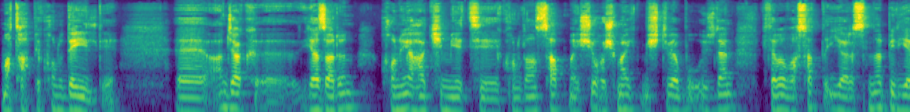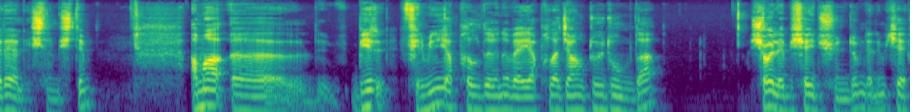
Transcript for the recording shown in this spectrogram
matah bir konu değildi. E, ancak e, yazarın konuya hakimiyeti, konudan sapmayışı hoşuma gitmişti ve bu yüzden kitabı vasatla iyi arasında bir yere yerleştirmiştim. Ama e, bir filmini yapıldığını ve yapılacağını duyduğumda şöyle bir şey düşündüm. Dedim ki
